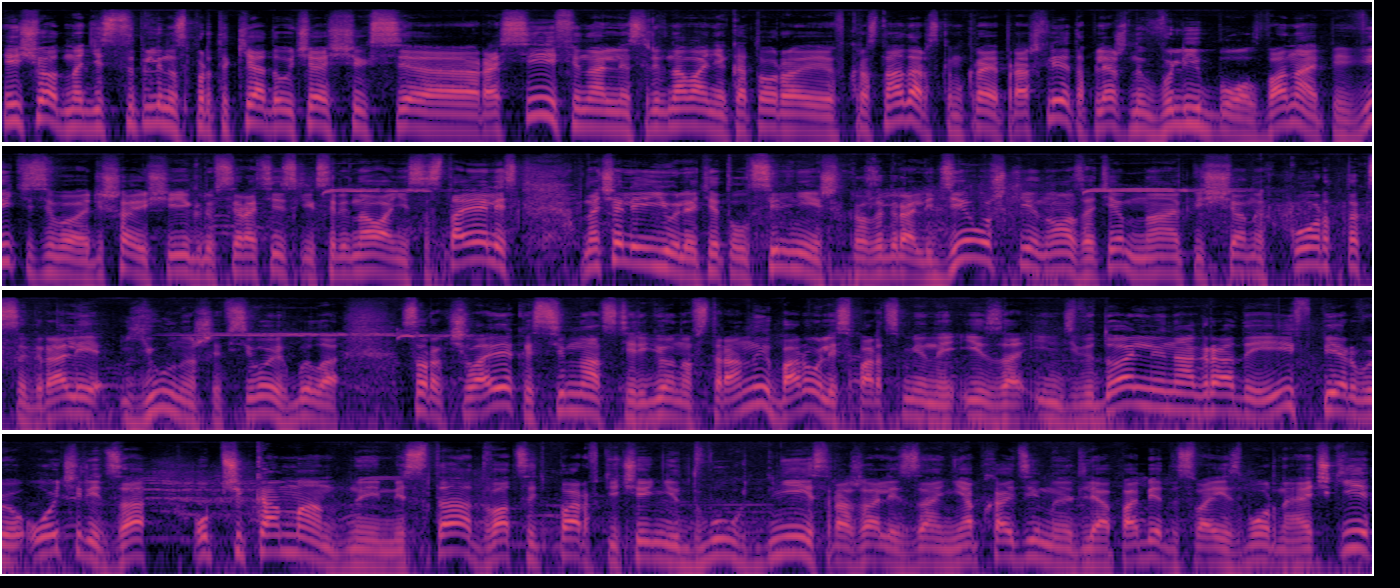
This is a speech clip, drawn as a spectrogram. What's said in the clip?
Еще одна дисциплина спартакиада учащихся России. Финальные соревнования, которые в Краснодарском крае прошли, это пляжный волейбол. В Анапе, Витязево решающие игры всероссийских соревнований состоялись. В начале июля титул сильнейших разыграли девушки, ну а затем на песчаных кортах сыграли юноши. Всего их было 40 человек из 17 регионов страны. Боролись спортсмены и за индивидуальные награды, и в первую очередь за общекомандные места. 20 пар в течение двух дней сражались за необходимые для победы своей сборной очки.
